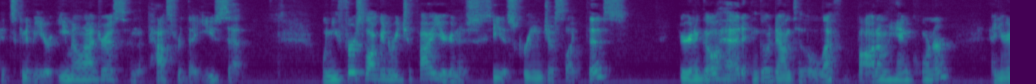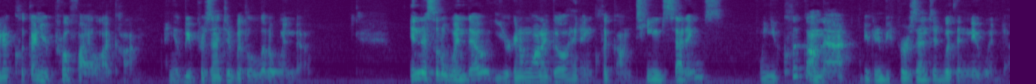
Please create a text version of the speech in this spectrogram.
It's going to be your email address and the password that you set. When you first log into Reachify, you're going to see a screen just like this. You're going to go ahead and go down to the left bottom hand corner and you're going to click on your profile icon and you'll be presented with a little window. In this little window, you're going to want to go ahead and click on Team Settings when you click on that, you're going to be presented with a new window.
